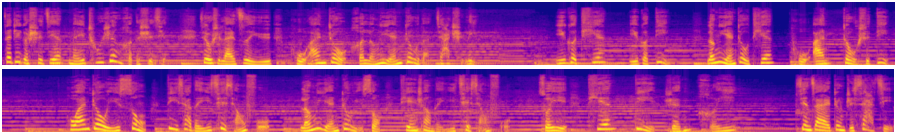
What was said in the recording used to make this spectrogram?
在这个世间没出任何的事情，就是来自于普安咒和楞严咒的加持力。一个天，一个地，楞严咒天，普安咒是地。普安咒一诵，地下的一切降服；楞严咒一诵，天上的一切降服。所以天地人合一。现在正值夏季，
